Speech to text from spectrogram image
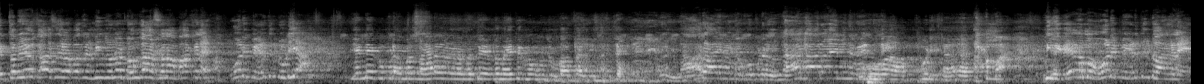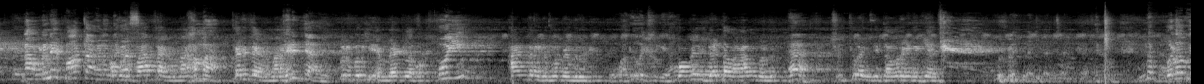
எத்தனையோ காசுகளை பார்த்து நீ சொன்ன டொங்க காசு நான் பார்க்கல. ஓடி போய் எடுத்துட்டு முடியா என்னை கூப்பிடாம நாராயணனை மட்டும் என்ன மயத்துக்கு கூப்பிட்டு பார்த்தாங்க. நாராயணனை கூப்பிடுறது நான் நாராயணன் அப்படியா? ஆமா. நீங்க வேகமா ஓடி போய் எடுத்துட்டு வாங்களே. நான் உடனே பார்த்தாங்க பார்த்தாங்கம்மா. ஆமா. தெரிஞ்சாங்கம்மா. தெரிஞ்சாங்க. பொருள் என் பேக்ல போய்? ஆண்ட்ராய்டு மொபைல் இருக்கு. மொபைல் டேட்டா ஆன் பண்ணு இங்கே தவறு கிடைக்காது. இந்த புலவு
